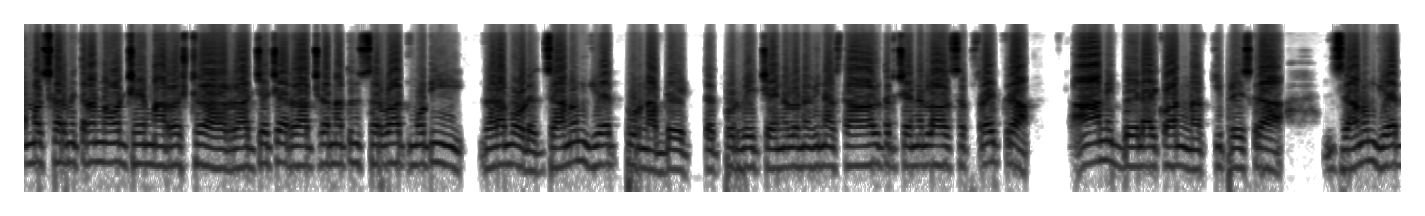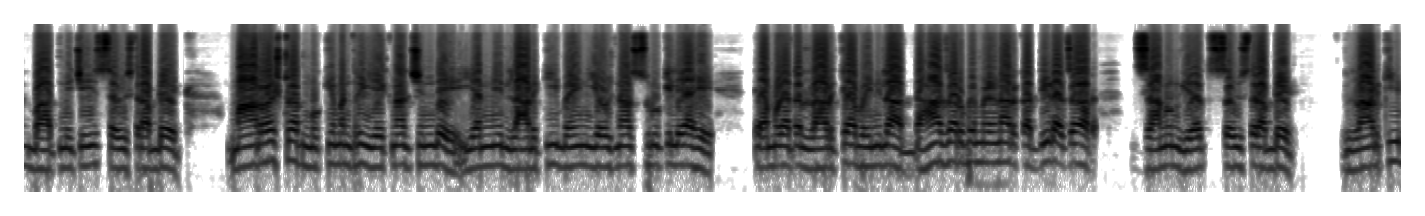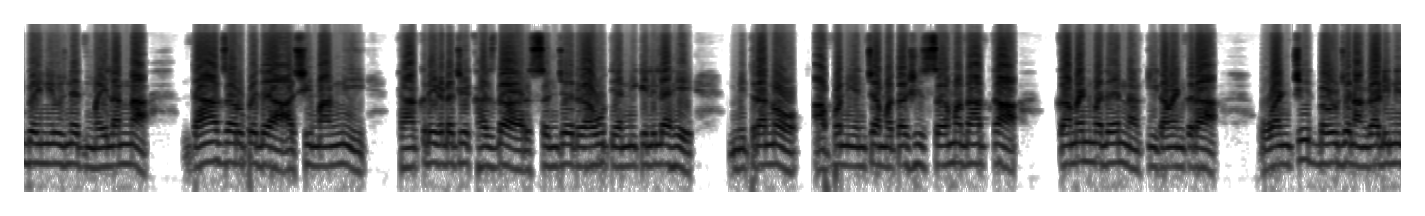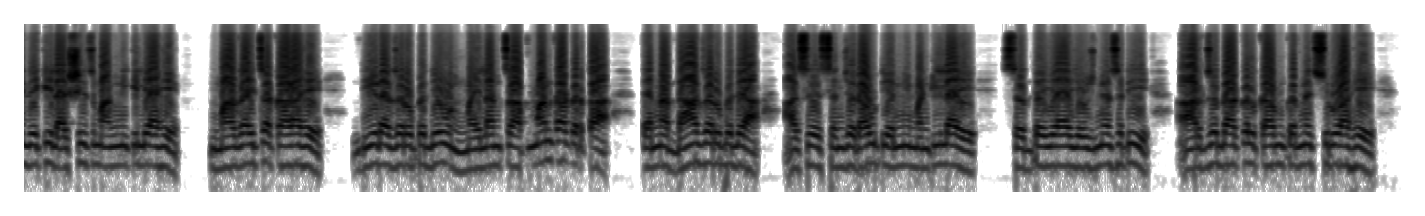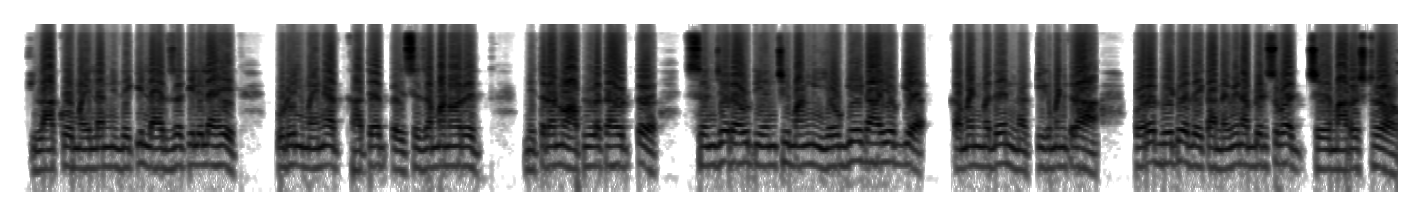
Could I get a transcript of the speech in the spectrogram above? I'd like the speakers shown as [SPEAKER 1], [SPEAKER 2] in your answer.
[SPEAKER 1] नमस्कार मित्रांनो जय महाराष्ट्र. राज्याच्या राजकारणातून सर्वात मोठी घडामोड जाणून घेत पूर्ण अपडेट. तत्पूर्वी चॅनलला नवीन असताल तर चॅनलला सबस्क्राईब करा आणि बेल आयकॉन नक्की प्रेस करा. जाणून घेत बातमीची सविस्तर अपडेट महाराष्ट्रात मुख्यमंत्री एकनाथ शिंदे यांनी लाडकी बहीण योजना सुरू केली आहे. त्यामुळे आता लाडक्या बहिणीला दहा हजार रुपये मिळणार का दीड हजार? जाणून घेत सविस्तर अपडेट लाडकी बहीण योजनेत महिलांना दहा हजार रुपये द्या अशी मागणी ठाकरे गटाचे खासदार संजय राऊत यांनी केलेली आहे. मित्रांनो आपण यांच्या मताशी सहमत आहात का? कमेंटमध्ये नक्की कमेंट करा. वंचित बहुजन आघाडीने देखील अशीच मागणी केली आहे. महागाईचा काळ आहे. दीड हजार रुपये देऊन महिलांचा अपमान का करता? त्यांना दहा हजार रुपये द्या असे संजय राऊत यांनी म्हटलेले आहे. सध्या या योजनेसाठी अर्ज दाखल काम करणे सुरू आहे. लाखो महिलांनी देखील अर्ज केलेले आहेत. पुढील महिन्यात खात्यात पैसे जमा होणार आहेत. मित्रांनो आपल्याला काय वाटतं? संजय राऊत यांची मागणी योग्य आहे का अयोग्य? कमेंटमध्ये नक्की कमेंट करा. परत भेटूयात एका नवीन अपडेट सोबत. जय महाराष्ट्र.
